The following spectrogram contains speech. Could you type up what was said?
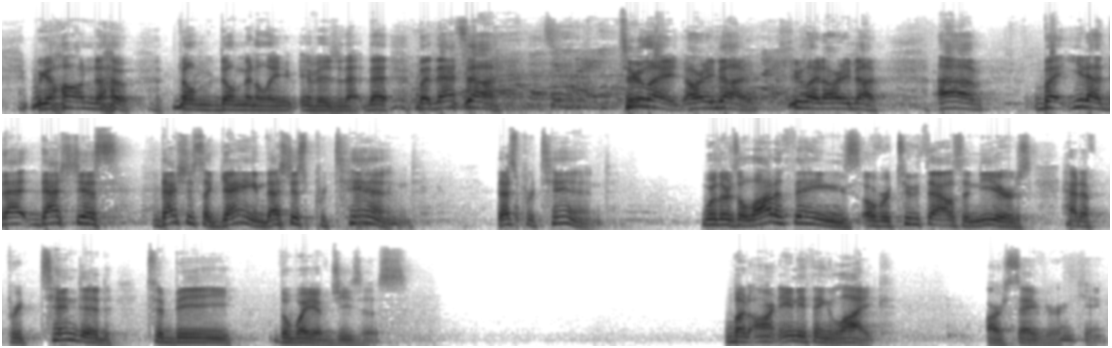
we all know. Don't don't mentally envision that. that but that's uh, too late. Already done. Too late. Already done. Um, but you know that that's just that's just a game. That's just pretend. That's pretend where there's a lot of things over 2,000 years had have pretended to be the way of Jesus, but aren't anything like our Savior and King.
